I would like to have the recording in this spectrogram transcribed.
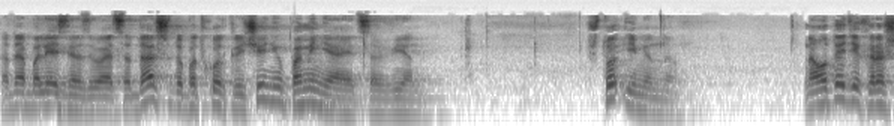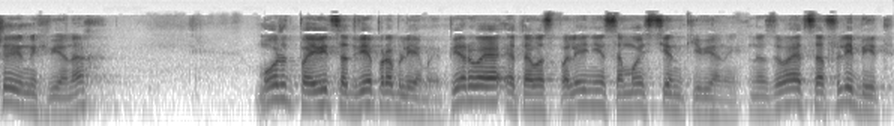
Когда болезнь развивается дальше, то подход к лечению поменяется в вен. Что именно? На вот этих расширенных венах может появиться две проблемы. Первая – это воспаление самой стенки вены. Называется флебит.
